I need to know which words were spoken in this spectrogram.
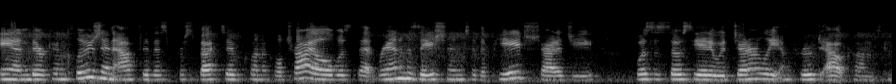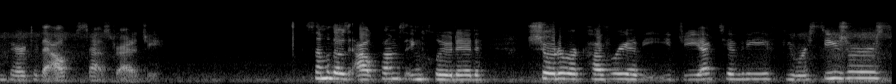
And their conclusion after this prospective clinical trial was that randomization to the pH strategy was associated with generally improved outcomes compared to the AlphaStat strategy. Some of those outcomes included shorter recovery of EEG activity, fewer seizures,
